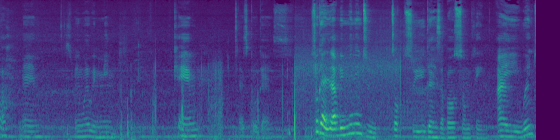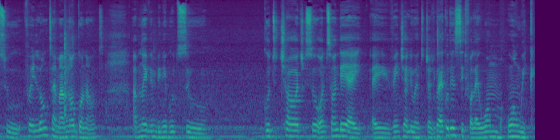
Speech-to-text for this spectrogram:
Oh man. It's been well with me. Okay let's go guys. So guys i've been meaning to talk to you guys about something. I went to for a long time i've not gone out. I've not even been able to go to church. So on sunday i i eventually went to church because i couldn't sit for like one one week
